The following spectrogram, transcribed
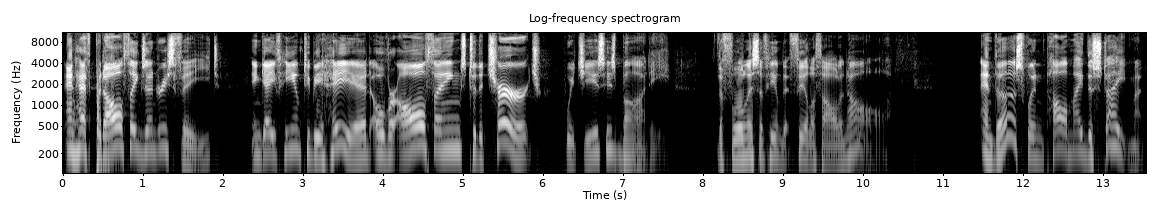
And hath put all things under his feet, and gave him to be head over all things to the church, which is his body, the fullness of him that filleth all in all. And thus, when Paul made the statement,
